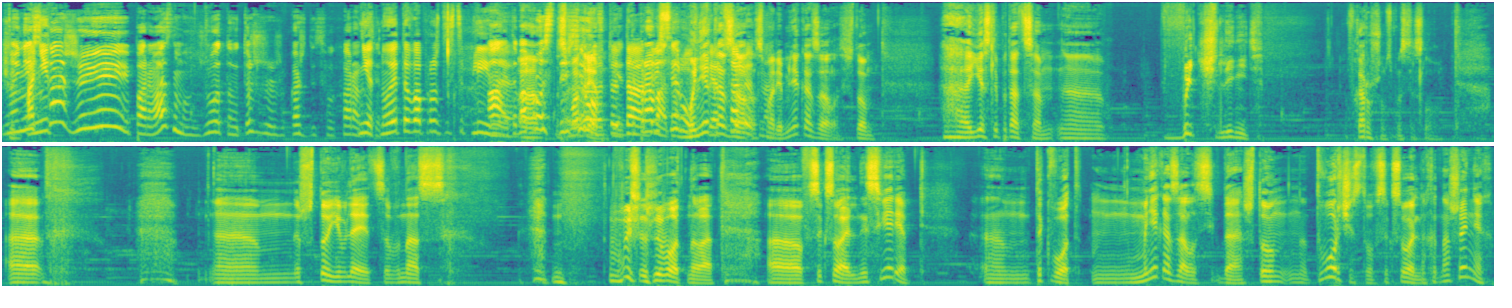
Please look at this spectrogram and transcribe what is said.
Ну не Они- скажи, по-разному. Животные тоже же каждый свой характер. Нет, ну это вопрос дисциплины. А, это вопрос А, смотри. дрессировки. Это- ты да, права, дрессировки. Мне казалось, абсолютно. смотри, мне казалось, что а, если пытаться э, вычленить, в хорошем смысле слова, э, эм, что является в нас выше животного э, в сексуальной сфере, эм, так вот, мне казалось всегда, что творчество в сексуальных отношениях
